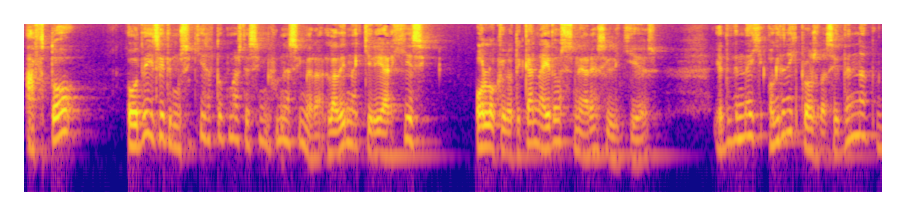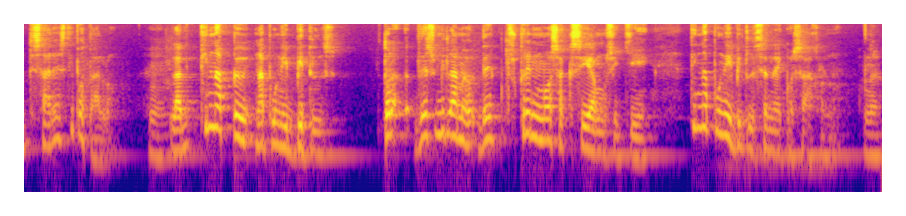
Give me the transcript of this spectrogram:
Αυτό οδήγησε τη μουσική σε αυτό που είμαστε σή- που είναι σήμερα. Δηλαδή να κυριαρχήσει ολοκληρωτικά ένα είδο στις νεαρές ηλικίες. Γιατί δεν έχει, όχι, δεν έχει πρόσβαση, δεν της αρέσει τίποτα άλλο. Δηλαδή, τι να, πει, να πούνε οι Beatles; Τώρα δεν σου μιλάμε, δεν τους κρίνουμε ως αξία μουσική. Τι να πούνε οι Beatles σε ένα 20χρονο. Ναι.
